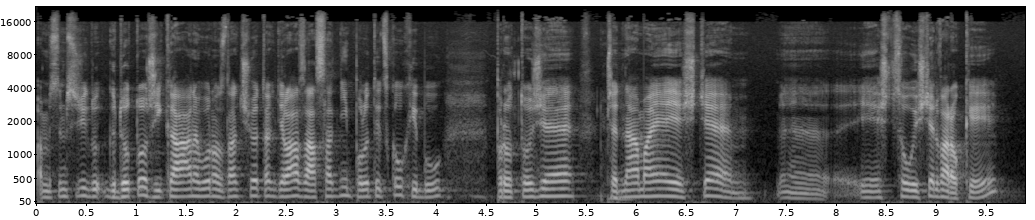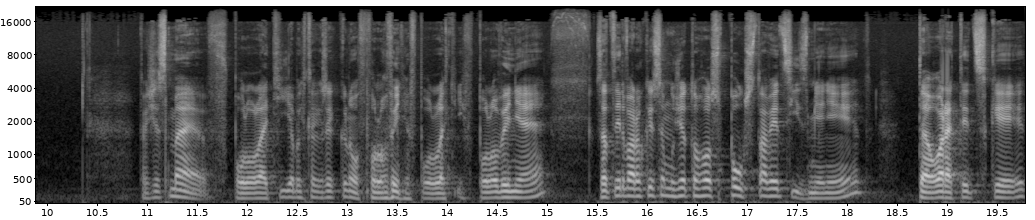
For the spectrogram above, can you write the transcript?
A myslím si, že kdo, kdo to říká nebo naznačuje, tak dělá zásadní politickou chybu, protože před náma je ještě, je, jsou ještě dva roky, takže jsme v pololetí, abych tak řekl, no v polovině, v pololetí, v polovině. Za ty dva roky se může toho spousta věcí změnit. Teoreticky,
